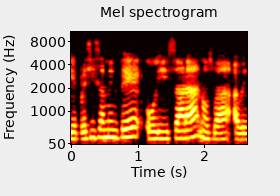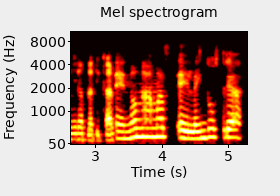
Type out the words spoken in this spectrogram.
que precisamente hoy Sara nos va a venir a platicar. Eh, no nada más eh, la industria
